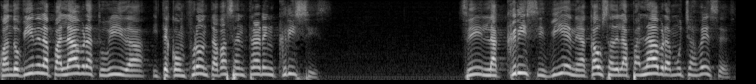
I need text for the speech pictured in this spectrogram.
Cuando viene la palabra a tu vida y te confronta, vas a entrar en crisis. La crisis viene a causa de la palabra muchas veces.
